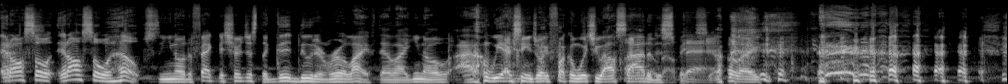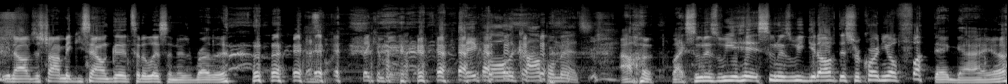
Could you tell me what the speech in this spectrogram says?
it also it also helps, you know, the fact that you're just a good dude in real life. That like you know, I, we actually enjoy fucking with you outside of know this space. that. yo. Like, you know, I'm just trying to make you sound good to the listeners, brother. That's fine. They can believe it. Take all the compliments. I- like soon as we hit, soon as we get off this recording, yo, fuck that guy. Yo.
